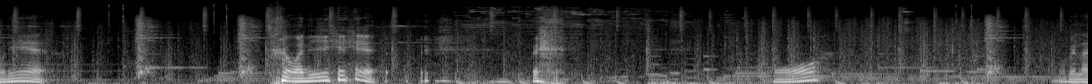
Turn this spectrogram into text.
วันนี้วันนี้โอ้ไม่เป็นไร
